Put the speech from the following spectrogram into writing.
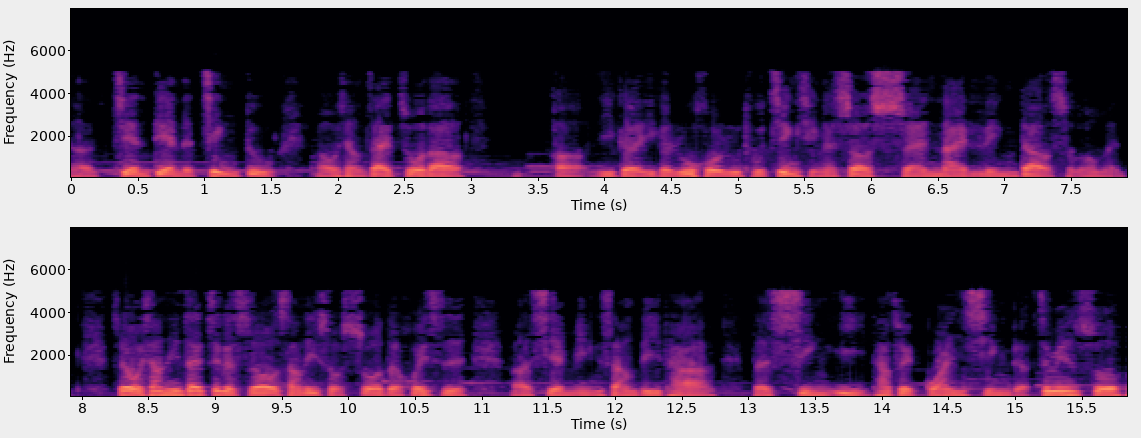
呃建殿的进度啊，我想在做到呃一个一个如火如荼进行的时候，神来临到所罗门，所以我相信在这个时候，上帝所说的会是呃显明上帝他的心意，他最关心的。这边说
